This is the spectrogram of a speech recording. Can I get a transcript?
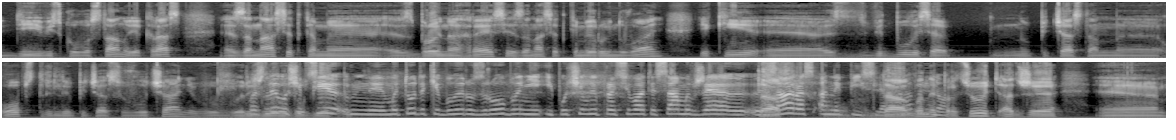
дії військового стану, якраз за наслідками збройної агресії, за наслідками руйнувань, які відбулися. Ну, під час там е, обстрілів, під час влучань Важливо, щоб ці методики були розроблені і почали працювати саме вже е, Так. зараз, а не після. Да, правильно? вони працюють, адже е, е,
